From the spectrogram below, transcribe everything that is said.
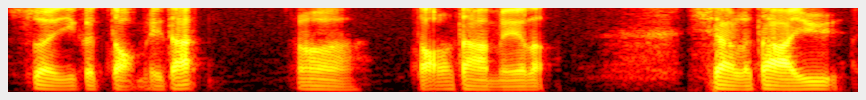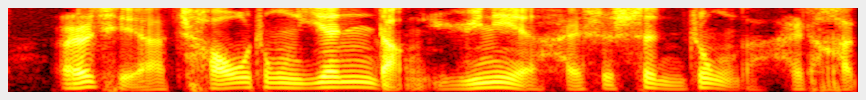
算一个倒霉蛋啊，倒了大霉了，下了大狱。而且啊，朝中阉党余孽还是甚重的，还是很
